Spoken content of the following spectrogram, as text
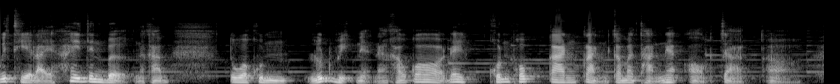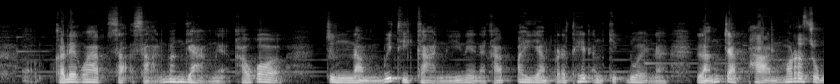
วิทยาลัยไฮเดนเบิร์กนะครับ ตัวคุณลุดวิกเนี่ยนะเขาก็ได้ค้นพบการกลั่นกรรมฐานเนี่ยออกจากเอ่อเอ่อเขาเรียกว่าสสารบางอย่างเนี่ยเขาก็จึงนำวิธีการนี้เนี่ยนะครับไปยังประเทศอังกฤษด้วยนะหลังจากผ่านมรสุม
